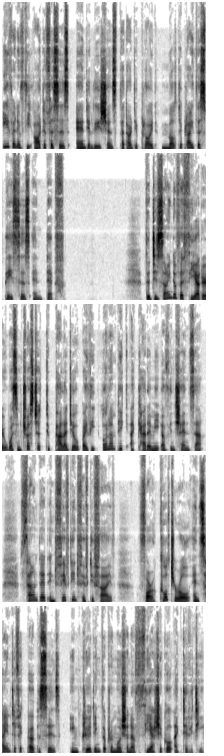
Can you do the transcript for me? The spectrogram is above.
even if the artifices and illusions that are deployed multiply the spaces and depth. The design of the theatre was entrusted to Palladio by the Olympic Academy of Vicenza, founded in 1555, for cultural and scientific purposes, including the promotion of theatrical activity.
